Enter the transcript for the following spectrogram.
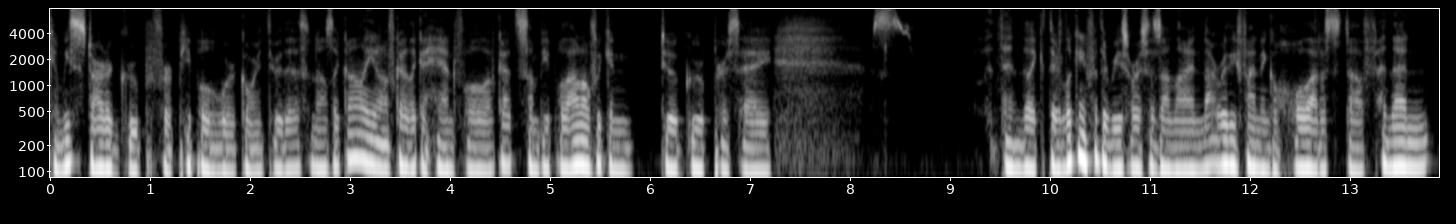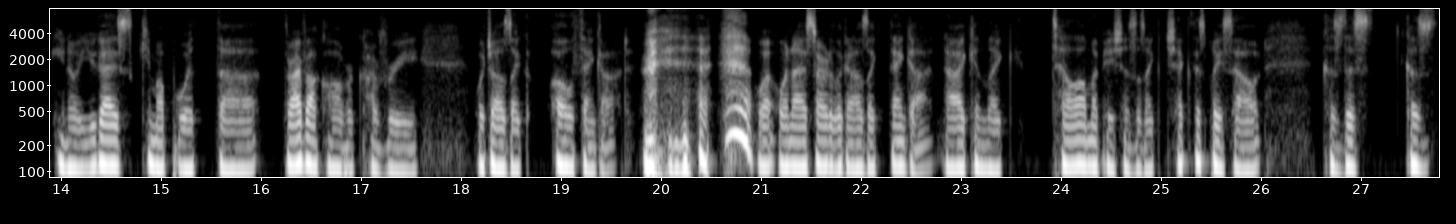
Can we start a group for people who are going through this? And I was like, oh, you know, I've got like a handful. I've got some people. I don't know if we can do a group per se. Then like they're looking for the resources online, not really finding a whole lot of stuff. And then you know, you guys came up with the Thrive Alcohol Recovery which I was like, oh, thank God. when I started looking, I was like, thank God. Now I can like tell all my patients, I was like, check this place out. Cause this, cause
